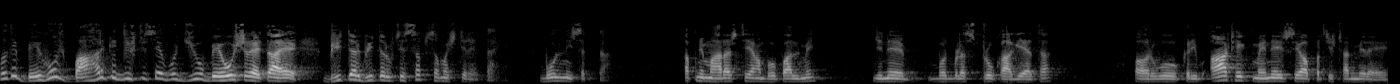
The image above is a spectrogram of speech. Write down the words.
बोलते बेहोश बाहर की दृष्टि से वो जीव बेहोश रहता है, भीतर भीतर उसे सब समझते रहता है, बोल नहीं सकता। अपने महाराष्ट्र यहाँ भोपाल में, जिन्हें बहुत बड़ा स्ट्रोक आ गया था, और वो करीब आठ एक महीने सेवा प्रतिष्ठान में रहे।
